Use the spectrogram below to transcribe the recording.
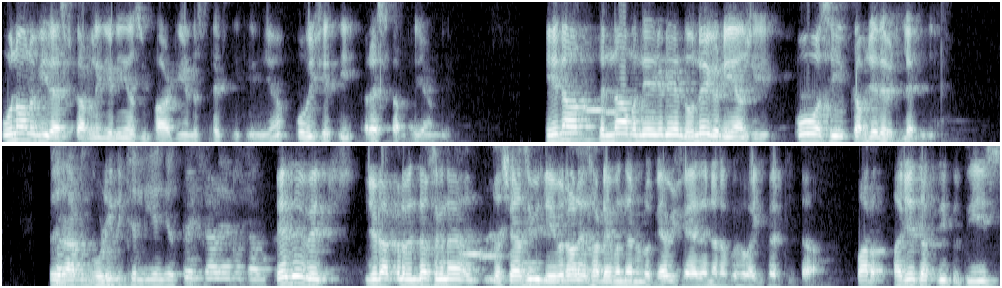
ਉਹਨਾਂ ਨੂੰ ਵੀ ਅਰੈਸਟ ਕਰਨ ਲਈ ਜਿਹੜੀਆਂ ਅਸੀਂ ਪਾਰਟੀਆਂ ਡਿਸਪੈਚ ਕੀਤੀਆਂ ਹੋਈਆਂ ਉਹ ਵੀ ਛੇਤੀ ਅਰੈਸਟ ਕਰ ਲਏ ਜਾਣਗੇ। ਇਹਨਾਂ ਤਿੰਨਾਂ ਬੰਦਿਆਂ ਜਿਹੜੀਆਂ ਦੋਨੇ ਗੱਡੀਆਂ ਸੀ ਉਹ ਅਸੀਂ ਕਬਜ਼ੇ ਦੇ ਵਿੱਚ ਲੈ ਲਈਆਂ। ਤੇ ਰਾਤ ਗੋਲੀ ਵੀ ਚੱਲੀ ਹੈ ਜੀ ਉੱਤੇ ਵਾਲਿਆਂ ਮੁਤਾਬਕ ਇਹਦੇ ਵਿੱਚ ਜਿਹੜਾ ਕੁਲਵਿੰਦਰ ਸਿੰਘ ਨੇ ਦੱਸਿਆ ਸੀ ਵੀ ਲੇਬਰ ਵਾਲੇ ਸਾਡੇ ਬੰਦਿਆਂ ਨੂੰ ਲੱਗਿਆ ਵੀ ਸ਼ਾਇਦ ਇਹਨਾਂ ਨੇ ਕੋਈ ਹਵਾਈ ਫਾਇਰ ਕੀਤਾ ਪਰ ਅਜੇ ਤੱਕ ਦੀ ਤਫਤੀਸ਼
